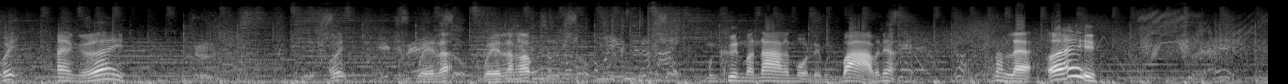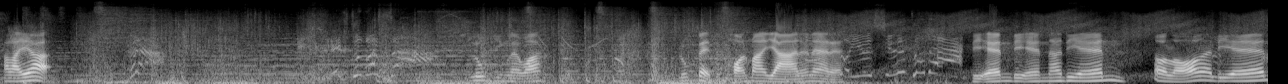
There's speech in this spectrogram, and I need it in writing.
เฮ้ยแองเอ้ยเฮ้ยเวละเวละครับ มึงขึ้นมาหน้ากันหมดเลยมึงบ้าปะเนี่ยนั่นแหละเอ้ยอะไรอะ ลูกยิงอะไรวะ ลูกเตะค้อนมายาแน่ๆเลยดีเอ็นดีเอ็นนะดีเอ็นต่อร้องอะดีเอ็น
